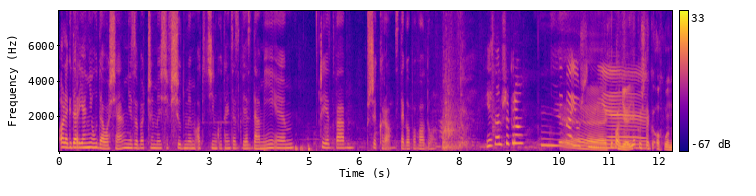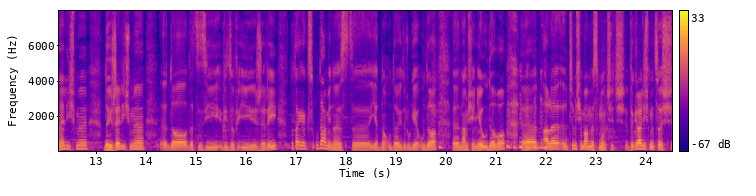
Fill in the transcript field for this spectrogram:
Olek Daria nie udało się. Nie zobaczymy się w siódmym odcinku Tańca z Gwiazdami. Czy jest Wam przykro z tego powodu? Jest nam przykro? Nie, Chyba już nie. Chyba nie. Jakoś tak ochłonęliśmy, dojrzeliśmy e, do decyzji widzów i jury. No tak jak z udami, no jest e, jedno udo i drugie udo. E, Nam się nie udało, ale czym się mamy smucić? Wygraliśmy coś,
